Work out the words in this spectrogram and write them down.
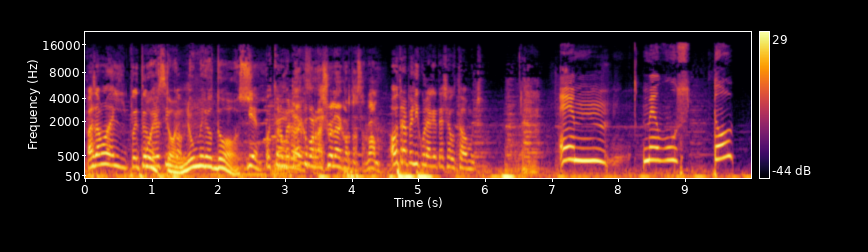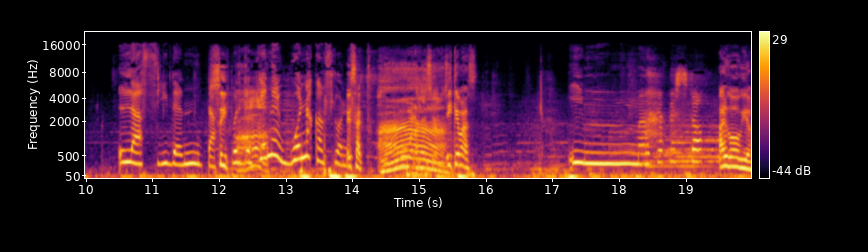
Pasamos del puesto número Puesto cinco. número 2. Bien, puesto Me número gusta, es dos. como Rayuela de Cortázar. Vamos. Otra película que te haya gustado mucho. Em, me gustó La Sirenita, Sí. porque Ah. tiene buenas canciones. Exacto. Muy buenas Ah. canciones. ¿Y qué más? Y ma- Algo obvio.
